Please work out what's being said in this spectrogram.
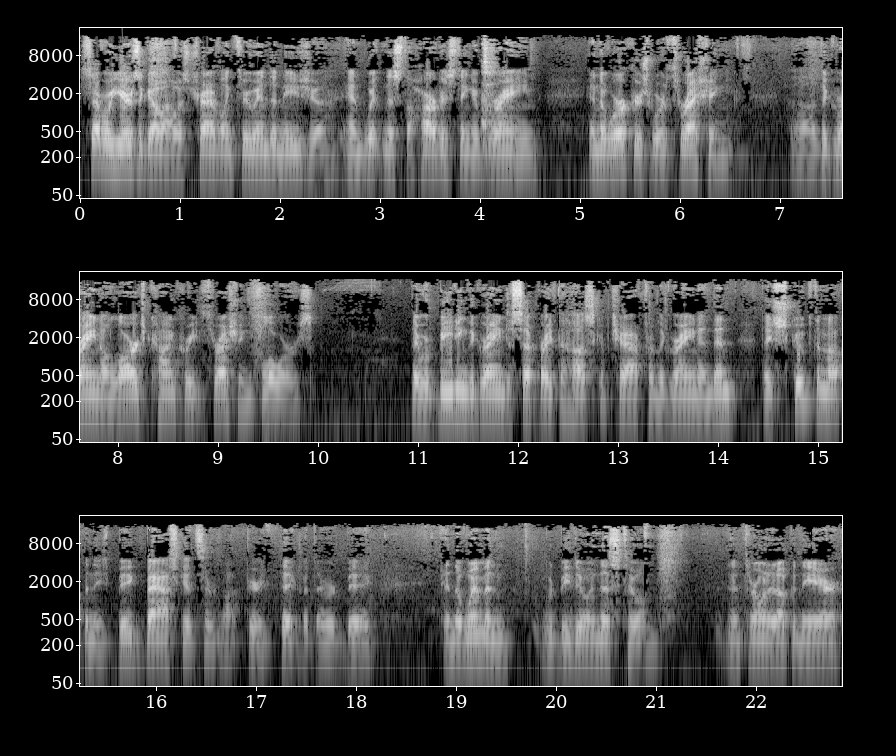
Several years ago, I was traveling through Indonesia and witnessed the harvesting of grain, and the workers were threshing uh, the grain on large concrete threshing floors. They were beating the grain to separate the husk of chaff from the grain, and then they scooped them up in these big baskets. They're not very thick, but they were big. And the women would be doing this to them and throwing it up in the air.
